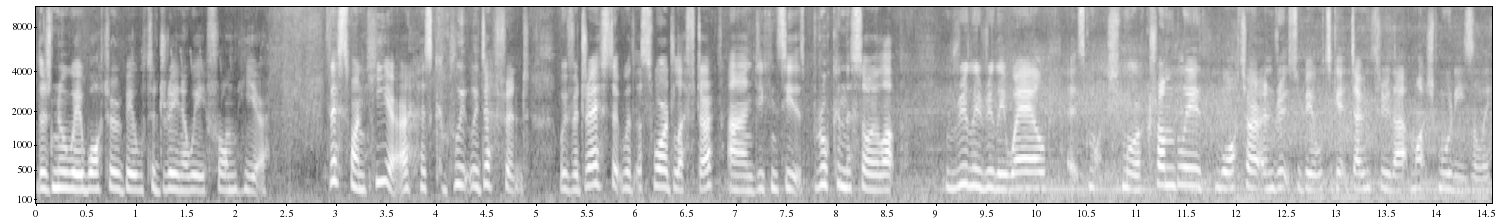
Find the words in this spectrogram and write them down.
There's no way water would be able to drain away from here. This one here is completely different. We've addressed it with a sward lifter and you can see it's broken the soil up really, really well. It's much more crumbly, water and roots will be able to get down through that much more easily.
